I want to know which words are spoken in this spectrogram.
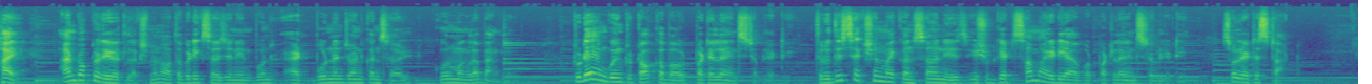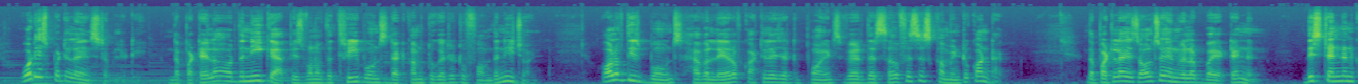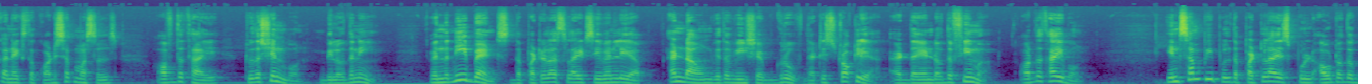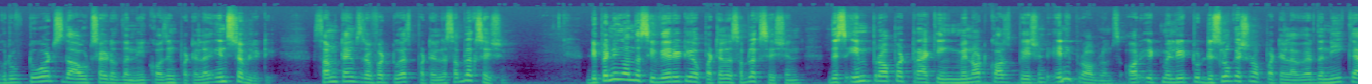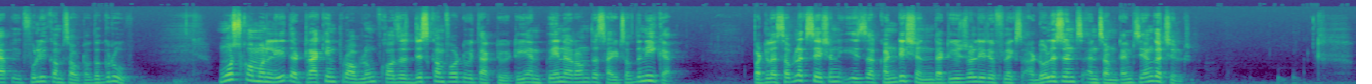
Hi, I'm Dr. Rewat Laxman, orthopedic surgeon in Bone, at Bone and Joint Consult, Koramangala, Bangalore. Today I'm going to talk about patellar instability. Through this section, my concern is you should get some idea about patellar instability. So let us start. What is patellar instability? The patella or the kneecap is one of the three bones that come together to form the knee joint. All of these bones have a layer of cartilage at the points where their surfaces come into contact. The patella is also enveloped by a tendon. This tendon connects the quadricep muscles of the thigh to the shin bone below the knee. When the knee bends, the patella slides evenly up and down with a V shaped groove that is trochlea at the end of the femur or the thigh bone. In some people, the patella is pulled out of the groove towards the outside of the knee, causing patellar instability, sometimes referred to as patellar subluxation. Depending on the severity of patellar subluxation, this improper tracking may not cause patient any problems or it may lead to dislocation of patella where the kneecap fully comes out of the groove. Most commonly, the tracking problem causes discomfort with activity and pain around the sides of the kneecap. Patellar subluxation is a condition that usually reflects adolescents and sometimes younger children.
